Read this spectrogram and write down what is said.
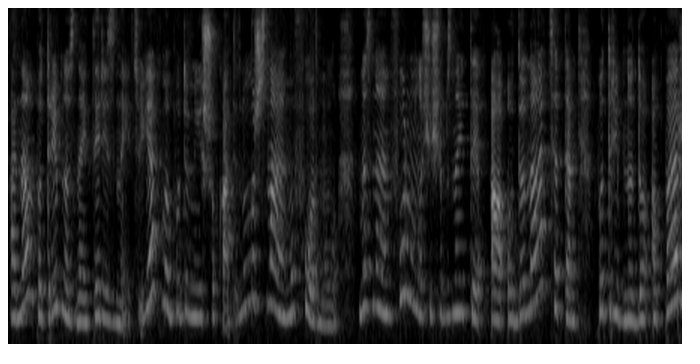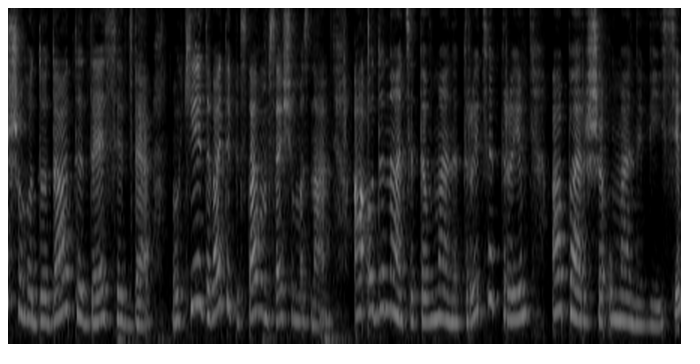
а нам потрібно знайти різницю. Як ми будемо її шукати? Ну, ми ж знаємо формулу. Ми знаємо формулу, що щоб знайти А11, потрібно до А1 додати 10D. Окей, давайте підставимо все, що ми знаємо. А11 в мене 33, А1 у мене 8,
